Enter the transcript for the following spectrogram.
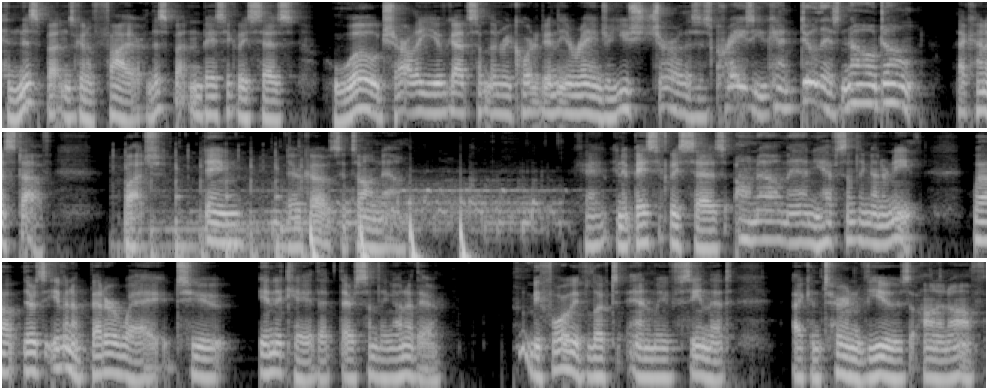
and this button's going to fire. This button basically says, Whoa, Charlie, you've got something recorded in the arrange. Are you sure this is crazy? You can't do this. No, don't. That kind of stuff. Watch. Ding. There it goes. It's on now. Okay. And it basically says, oh no, man, you have something underneath. Well, there's even a better way to indicate that there's something under there. Before we've looked and we've seen that I can turn views on and off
